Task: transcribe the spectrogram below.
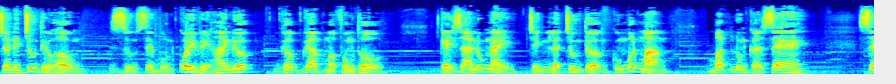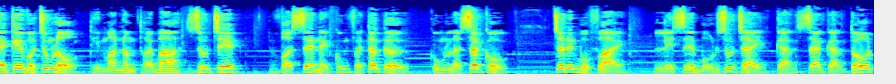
Cho nên Trung Tiểu Hồng dùng C4 quay về hai nước, gấp gáp mà phòng thủ. Kẻ giá lúc này chính là Trung Tưởng cũng mất mạng, bắt luôn cả xe. Xe kê vào trung lộ thì mã 5 thoái 3 rút chết và xe này cũng phải tác tử, cũng là sát cổ, cho nên buộc phải lấy C4 rút chạy càng xa càng tốt.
